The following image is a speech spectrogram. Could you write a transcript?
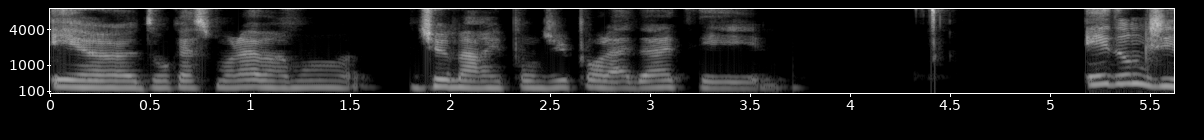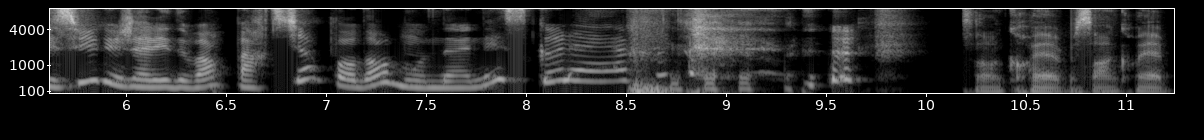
Et euh, donc à ce moment-là, vraiment, Dieu m'a répondu pour la date et et donc j'ai su que j'allais devoir partir pendant mon année scolaire. C'est incroyable, c'est incroyable.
